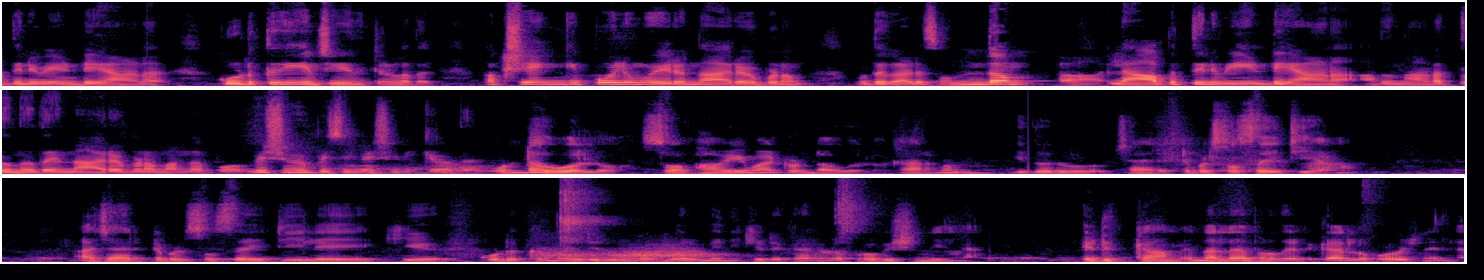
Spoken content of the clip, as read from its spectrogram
അതിനു വേണ്ടിയാണ് കൊടുക്കുകയും ചെയ്തിട്ടുള്ളത്. പക്ഷെ എങ്കിൽ പോലും ഉയരുന്ന ആരോപണം മുതുകാട് സ്വന്തം ലാഭത്തിന് വേണ്ടിയാണ് അത് നടത്തുന്നത് എന്ന ആരോപണം വന്നപ്പോൾ വിഷമിപ്പിച്ചില്ലേ ശരിക്കും അത്? ഉണ്ടാവുമല്ലോ. സ്വാഭാവികമായിട്ടും ഉണ്ടാവുമല്ലോ. കാരണം ഇതൊരു ചാരിറ്റബിൾ സൊസൈറ്റിയാണ് ആ ചാരിറ്റബിൾ സൊസൈറ്റിയിലേക്ക് കൊടുക്കുന്ന ഒരു രൂപ പോലും എനിക്ക് എടുക്കാനുള്ള പ്രൊവിഷൻ ഇല്ല. എടുക്കാം എന്നല്ല പറഞ്ഞത് എടുക്കാനുള്ള പ്രൊവിഷൻ ഇല്ല.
